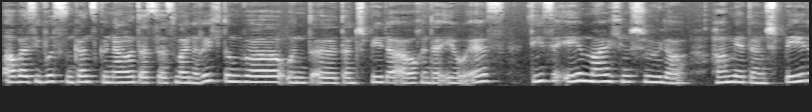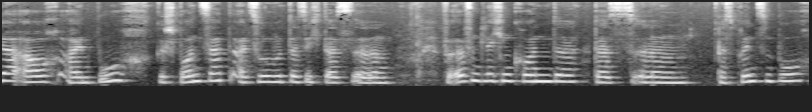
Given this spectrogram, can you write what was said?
Aber sie wussten ganz genau, dass das meine Richtung war und äh, dann später auch in der EOS. Diese ehemaligen Schüler haben mir dann später auch ein Buch gesponsert, also dass ich das äh, veröffentlichen konnte, das, äh, das Prinzenbuch.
